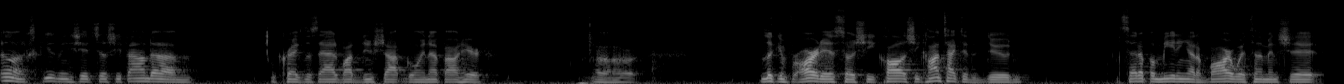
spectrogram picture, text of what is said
Oh, excuse me, shit. So she found um, a Craigslist ad, bought a new shop going up out here. Uh, looking for artists. So she called. She contacted the dude, set up a meeting at a bar with him and shit.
